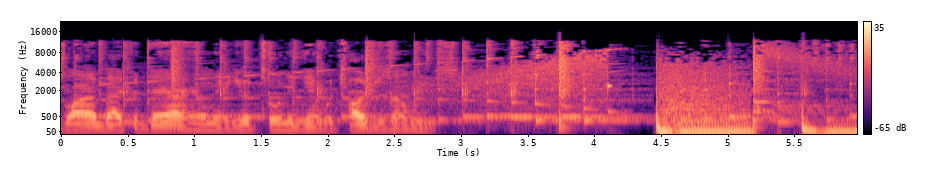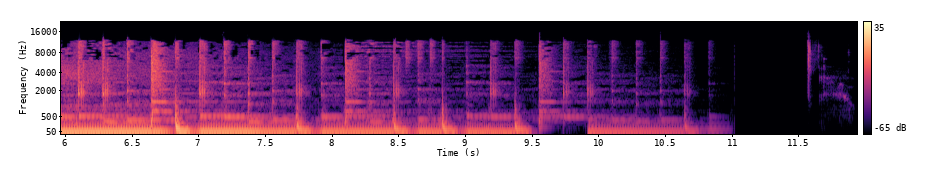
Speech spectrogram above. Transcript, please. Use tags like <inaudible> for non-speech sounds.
Chargers linebacker, Daiyan Henley, and you're tuning in with Chargers Unleashed.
